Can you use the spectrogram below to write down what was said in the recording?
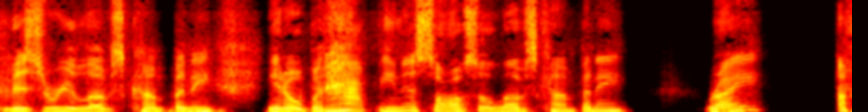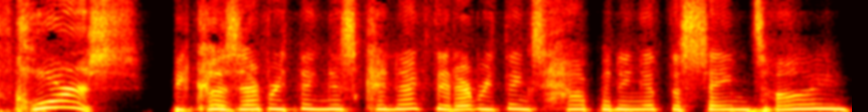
misery loves company you know but happiness also loves company right? Of course because everything is connected. Everything's happening at the same time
